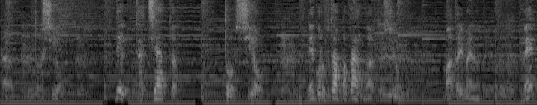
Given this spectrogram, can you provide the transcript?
たとしよう、で立ち会ったとしよう。ねこれ2パターンがあるとしよう、まあ当たり前なんだけど。ね。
